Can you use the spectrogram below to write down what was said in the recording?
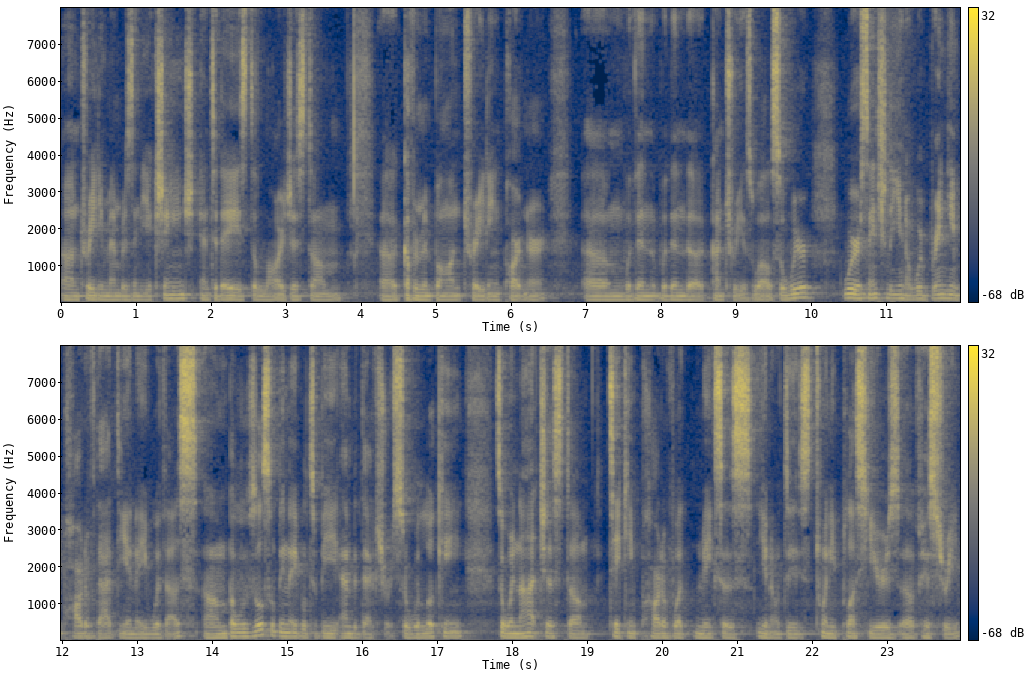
um, trading members in the exchange, and today is the largest um, uh, government bond trading partner um, within within the country as well. So we're we're essentially, you know, we're bringing part of that DNA with us, um, but we've also been able to be ambidextrous. So we're looking, so we're not just um, taking part of what makes us, you know, these 20 plus years of history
